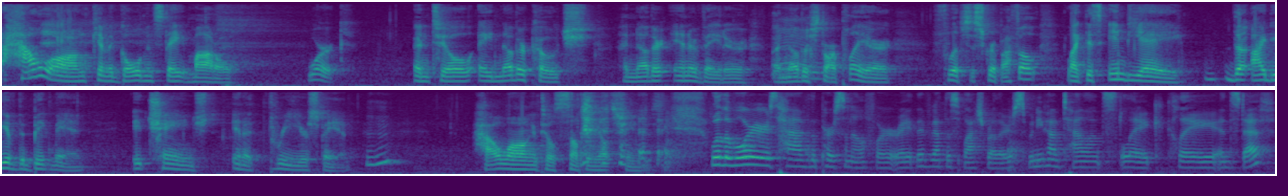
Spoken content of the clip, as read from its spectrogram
How long can the Golden State model work until another coach, another innovator, another Mm. star player flips the script? I felt like this NBA, the idea of the big man, it changed in a three year span. Mm-hmm. How long until something else changes? Well, the Warriors have the personnel for it, right? They've got the Splash Brothers. When you have talents like Clay and Steph,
